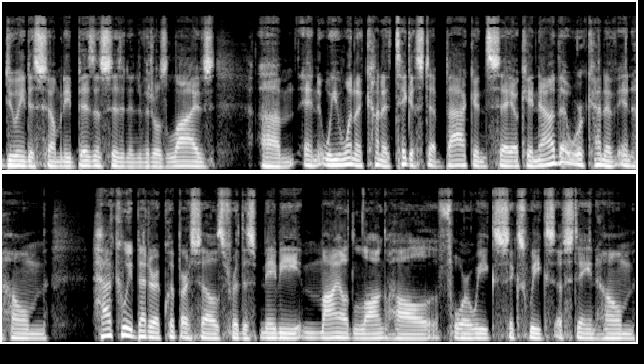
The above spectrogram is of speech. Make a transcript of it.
doing to so many businesses and individuals' lives. Um, and we want to kind of take a step back and say, okay, now that we're kind of in home, how can we better equip ourselves for this maybe mild long haul, four weeks, six weeks of staying home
